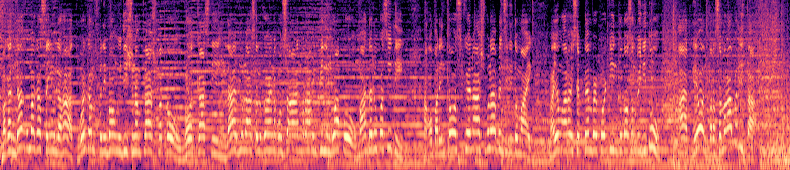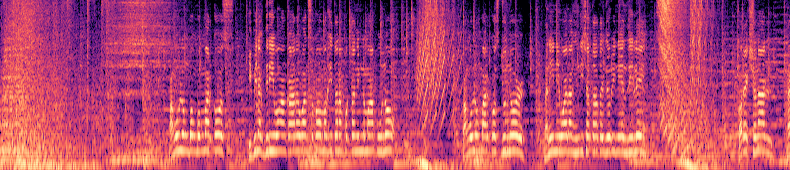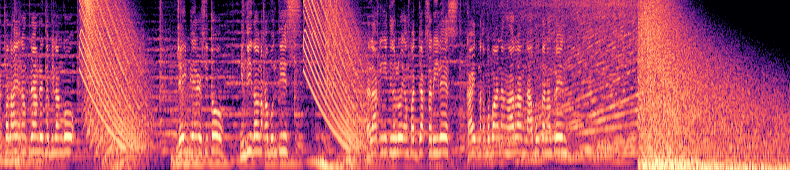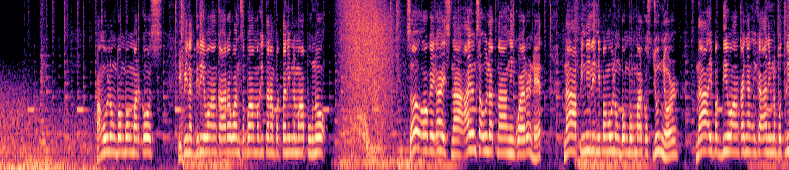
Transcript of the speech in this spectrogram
Magandang umaga sa inyong lahat. Welcome sa panibawang edisyon ng Flash Patrol Broadcasting live mula sa lugar na kung saan maraming piling gwapo, Mandalupa City. Ako pa rin to, si Kuya Nash mula pa rin si Tito Mike. Ngayong araw September 14, 2022. At ngayon, para sa mga balita. Pangulong Bongbong Marcos, ipinagdiriwang ang karawan sa pamamagitan ng pagtanim ng mga puno. Pangulong Marcos Jr., naniniwalang hindi siya tatay rin ni Enrile. Correctional, nagpalaya ng 300 na bilanggo. JBRs ito, hindi daw nakabuntis. Lalaking itinuloy ang padjak sa Riles kahit nakababa ng harang na abutan ng tren. Pangulong Bongbong Marcos, ipinagdiriwang ang kaarawan sa pamamagitan ng pagtanim ng mga puno. So, okay guys, na ayon sa ulat ng Inquirer Net, na pinili ni Pangulong Bongbong Marcos Jr. na ipagdiwang ang kanyang ika-65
